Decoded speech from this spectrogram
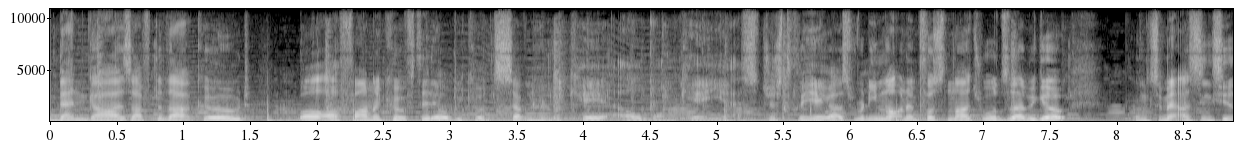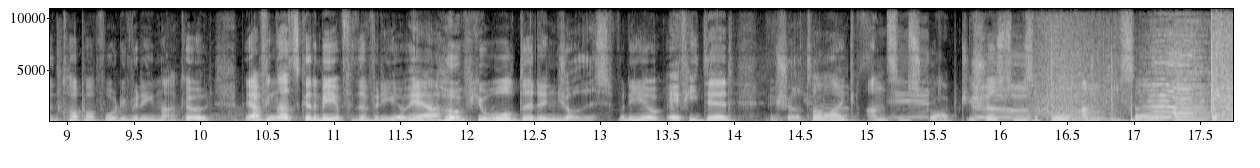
Then guys, after that code, well, our final code for today will be code 700k L1k, yes. Just for here, guys, on in for some large rewards, there we go. And submit as you can see at the top, I've already redeemed that code. But yeah, I think that's going to be it for the video here. I hope you all did enjoy this video. If you did, make sure to like and subscribe. Just show some support and peace out.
